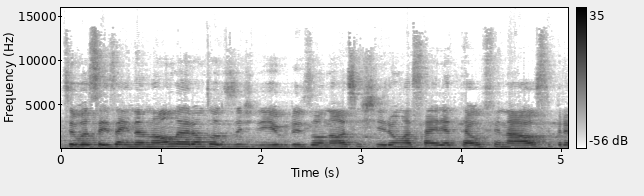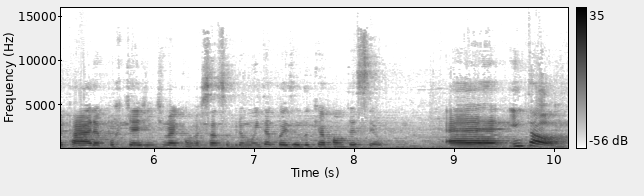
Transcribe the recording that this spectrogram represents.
Se vocês ainda não leram todos os livros ou não assistiram a série até o final, se prepara porque a gente vai conversar sobre muita coisa do que aconteceu. É, então,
